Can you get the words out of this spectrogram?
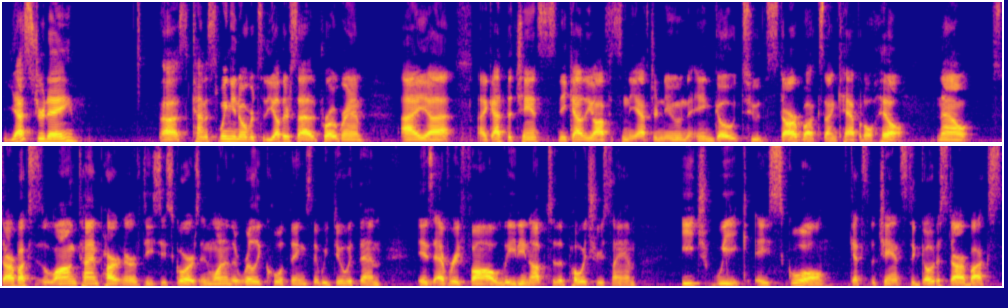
yesterday, uh, kind of swinging over to the other side of the program, I uh, I got the chance to sneak out of the office in the afternoon and go to the Starbucks on Capitol Hill. Now, Starbucks is a longtime partner of DC Scores, and one of the really cool things that we do with them is every fall leading up to the Poetry Slam, each week a school gets the chance to go to Starbucks.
